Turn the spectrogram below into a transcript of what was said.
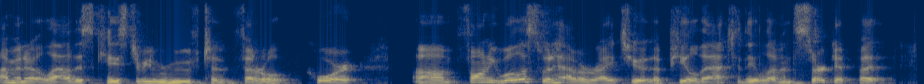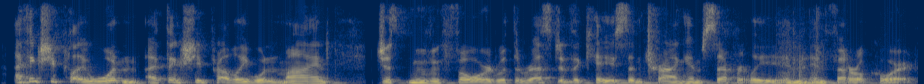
I'm going to allow this case to be removed to federal court, um, Willis would have a right to appeal that to the 11th Circuit, but I think she probably wouldn't. I think she probably wouldn't mind just moving forward with the rest of the case and trying him separately in, in federal court.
